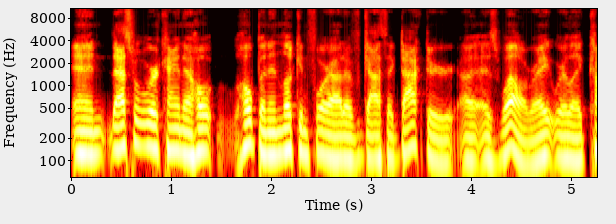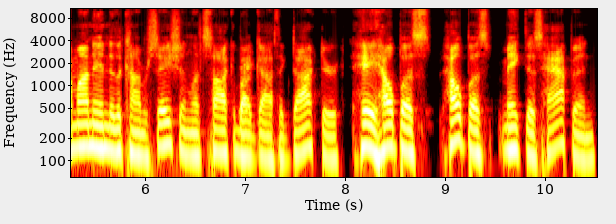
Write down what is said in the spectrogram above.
And that's what we're kind of ho- hoping and looking for out of Gothic Doctor uh, as well, right? We're like, come on into the conversation. Let's talk about Gothic Doctor. Hey, help us, help us make this happen.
